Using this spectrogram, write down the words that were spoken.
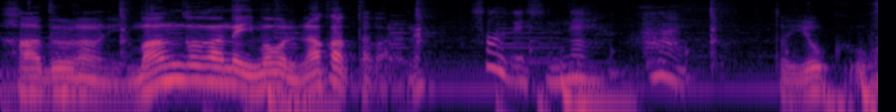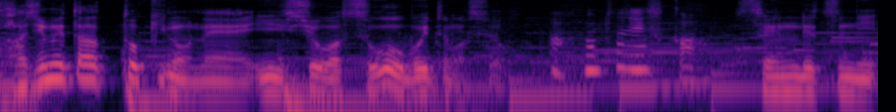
ハードルなのに漫画がね今までなかったからねそうですね。はい。とよく始めた時のね印象はすごい覚えてますよあ、本当ですか？鮮烈に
